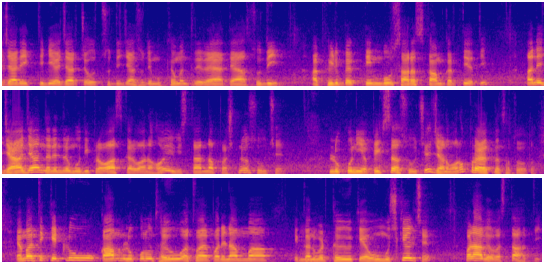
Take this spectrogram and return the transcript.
હજાર એકથી બે હજાર ચૌદ સુધી જ્યાં સુધી મુખ્યમંત્રી રહ્યા ત્યાં સુધી આ ફીડબેક ટીમ બહુ સરસ કામ કરતી હતી. અને જ્યાં જ્યાં નરેન્દ્ર મોદી પ્રવાસ કરવાના હોય એ વિસ્તારના પ્રશ્નો શું છે? લોકોની અપેક્ષા શું છે? જાણવાનો પ્રયત્ન થતો હતો. એમાંથી કેટલું કામ લોકોનું થયું અથવા પરિણામમાં એ કન્વર્ટ થયું કહેવું મુશ્કેલ છે પણ આ વ્યવસ્થા હતી.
